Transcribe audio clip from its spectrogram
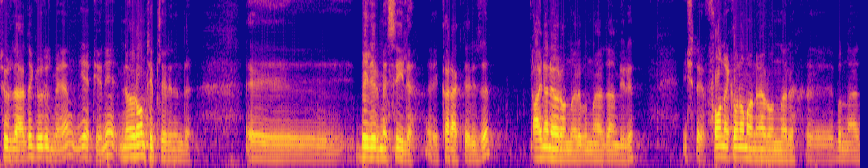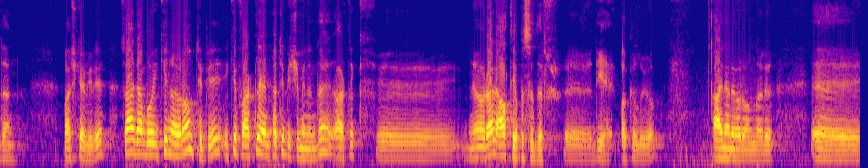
türlerde görülmeyen yepyeni nöron tiplerinin de e, belirmesiyle e, karakterize. Ayna nöronları bunlardan biri. İşte fon ekonoma nöronları e, bunlardan başka biri. Zaten bu iki nöron tipi iki farklı empati biçiminin de artık e, nöral altyapısıdır e, diye bakılıyor. Ayna nöronları e,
